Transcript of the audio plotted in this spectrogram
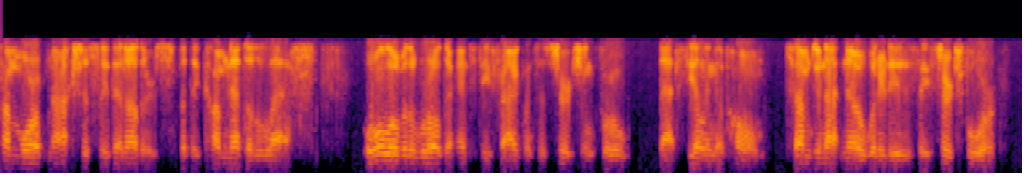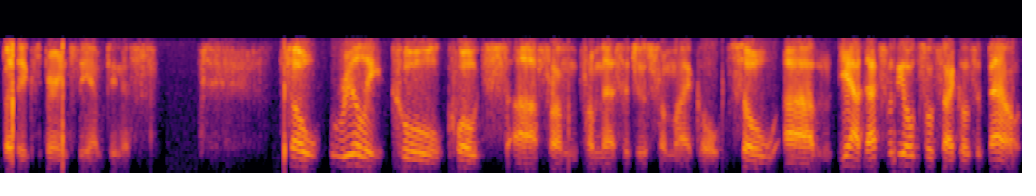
come more obnoxiously than others, but they come nevertheless. All over the world, their entity fragments are searching for that feeling of home. Some do not know what it is they search for, but they experience the emptiness. So really cool quotes uh, from from messages from Michael. So um, yeah, that's what the old soul cycle is about.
